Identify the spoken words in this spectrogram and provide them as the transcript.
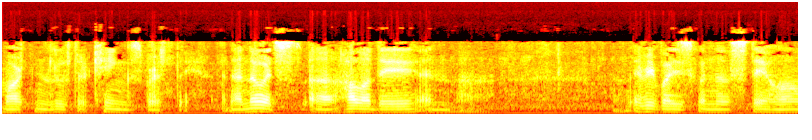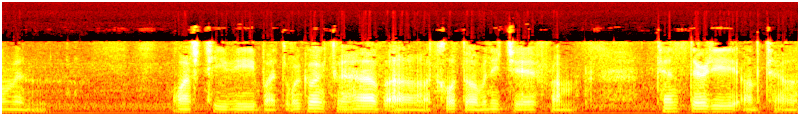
Martin Luther King's birthday. And I know it's a holiday and uh, everybody's going to stay home and watch TV, but we're going to have a Koto Meniche from 10:30 until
